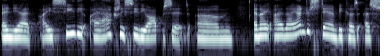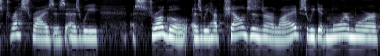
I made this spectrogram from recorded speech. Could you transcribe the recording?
And yet, I see the I actually see the opposite. Um, and I and I understand because as stress rises, as we struggle, as we have challenges in our lives, we get more and more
